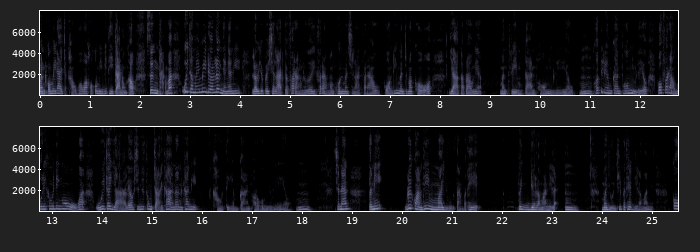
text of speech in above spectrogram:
มันก็ไม่ได้จากเขาเพราะว่าเขาก็มีวิธีการของเขา ซึ่งถามว่า อุ๊ยทำไมไม่เดินเรื่องอย่างนี้ เราอย่าไปฉลาดกับฝรั่งเลย ฝรั่งบางคนมันฉลาดกว่าเราก่อนที่มันจะมาขอหย่ากับเราเนี่ยมันเตรียมการพร้อมอยู่แล้วอืมเขาเตรียมการพร้อมอยู่แล้ว เพราะฝรั่งพวกนี้เขาไม่ได้โง่ว่า อุ๊ยถ้าหย่าแล้วฉันจะต้องจ่ายค่านั่นค่านี้เขาเตรียมการพร้อมอยู่แล้ว อืมฉะนั้นตอนนี้ด้วยความที่มาอยู่ต่างประเทศ ก็เยอรมันนี่แหละ อืมมาอยู่ที่ประเทศเยอรมันเนี่ย ก็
